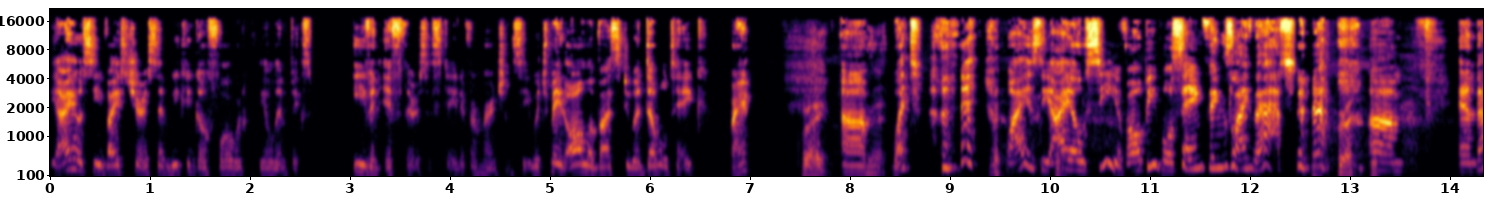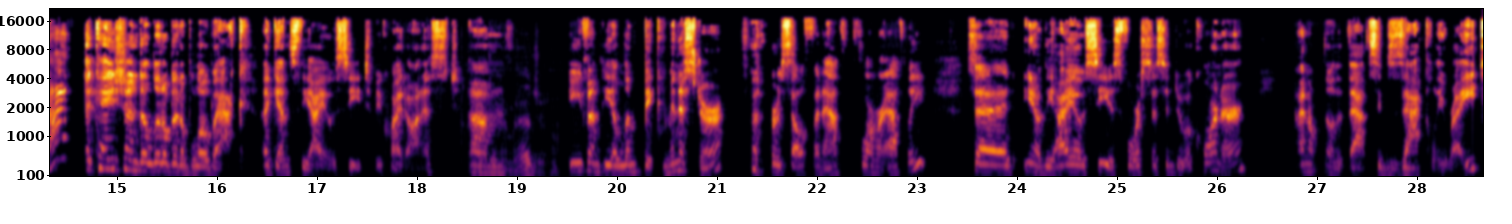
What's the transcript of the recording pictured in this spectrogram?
The IOC vice chair said we can go forward with the Olympics even if there's a state of emergency, which made all of us do a double take, right? Right. Um, Right. What? Why is the IOC, of all people, saying things like that? Right. um, and that occasioned a little bit of blowback against the IOC, to be quite honest. I can Um, imagine. even the Olympic minister, herself an ath- former athlete, said, you know, the IOC has forced us into a corner. I don't know that that's exactly right,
